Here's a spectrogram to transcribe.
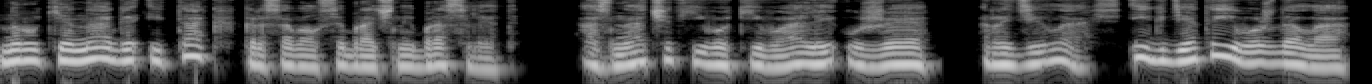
На руке Нага и так красовался брачный браслет, а значит, его Кивали уже родилась и где-то его ждала.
